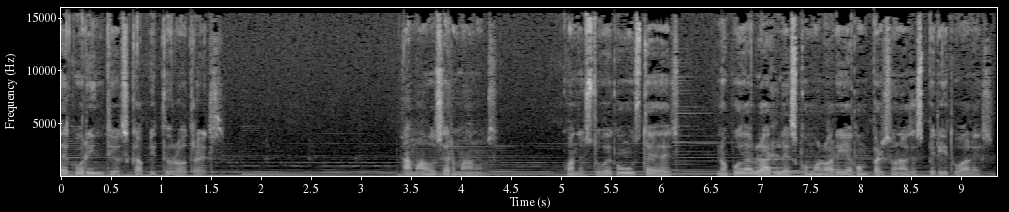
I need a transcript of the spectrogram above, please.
de Corintios capítulo 3 Amados hermanos, cuando estuve con ustedes no pude hablarles como lo haría con personas espirituales.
